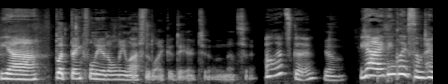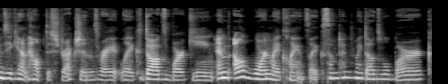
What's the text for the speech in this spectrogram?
yeah. but thankfully, it only lasted like a day or two, and that's it. Oh, that's good. Yeah. Yeah, I think like sometimes you can't help distractions, right? Like dogs barking. And I'll warn my clients, like sometimes my dogs will bark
